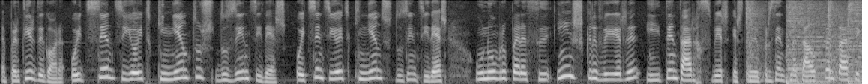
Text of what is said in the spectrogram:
a partir de agora 808 500 210. 808 500 210 o número para se inscrever e tentar receber este presente de Natal fantástico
